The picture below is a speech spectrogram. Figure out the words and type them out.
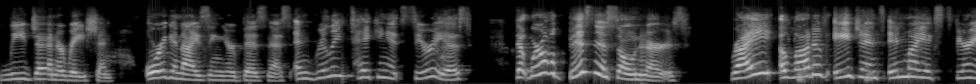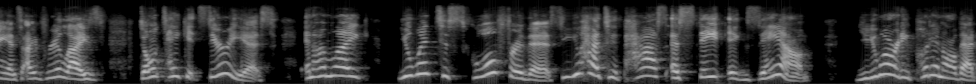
lead generation, organizing your business, and really taking it serious that we're all business owners, right? A lot of agents, in my experience, I've realized don't take it serious. And I'm like, you went to school for this. You had to pass a state exam. You already put in all that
